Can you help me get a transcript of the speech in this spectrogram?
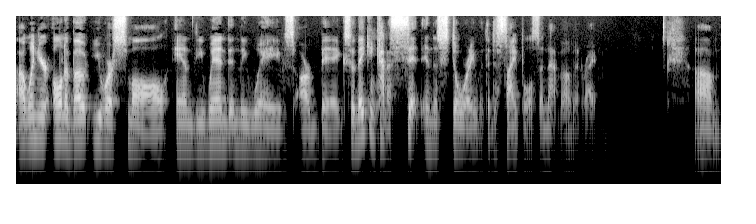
uh, when you're on a boat, you are small and the wind and the waves are big. So they can kind of sit in the story with the disciples in that moment, right? Um,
